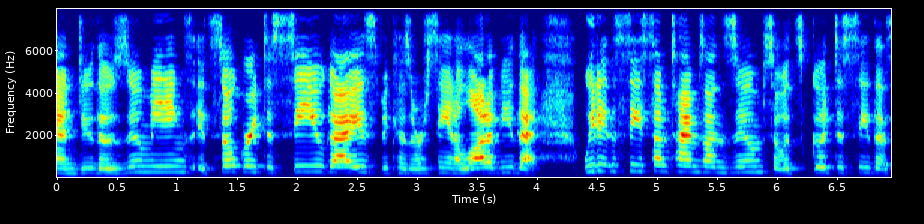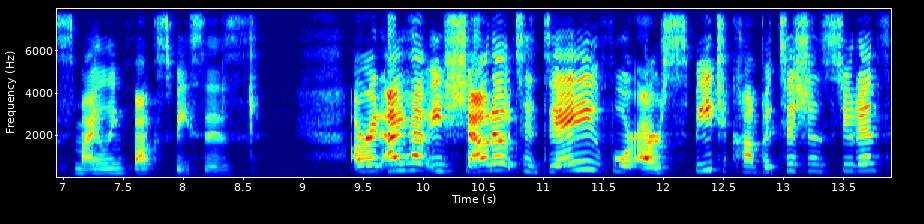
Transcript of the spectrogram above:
and do those Zoom meetings. It's so great to see you guys because we're seeing a lot of you that we didn't see sometimes on Zoom, so it's good to see the smiling fox faces. All right, I have a shout out today for our speech competition students.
